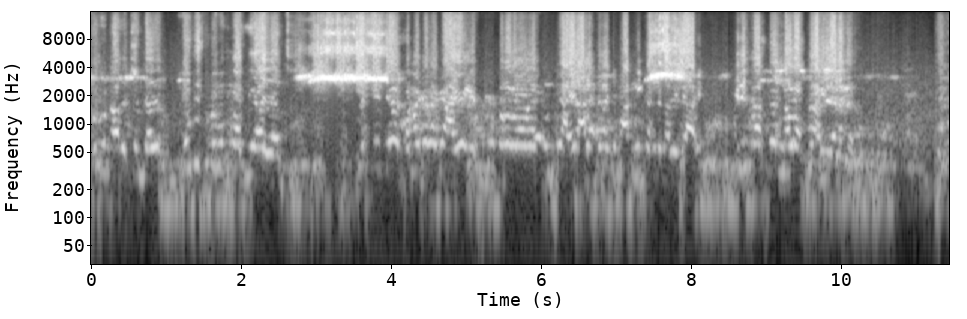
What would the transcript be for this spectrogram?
करून आरक्षण द्यावे एवढीच प्रमुख मागणी आहे आमची. नक्कीच समाजाला जे आहे एस आहे आरक्षणाची मागणी करण्यात आलेली आहे. गिरीश रास्कर नऊ अहिल्यानगर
